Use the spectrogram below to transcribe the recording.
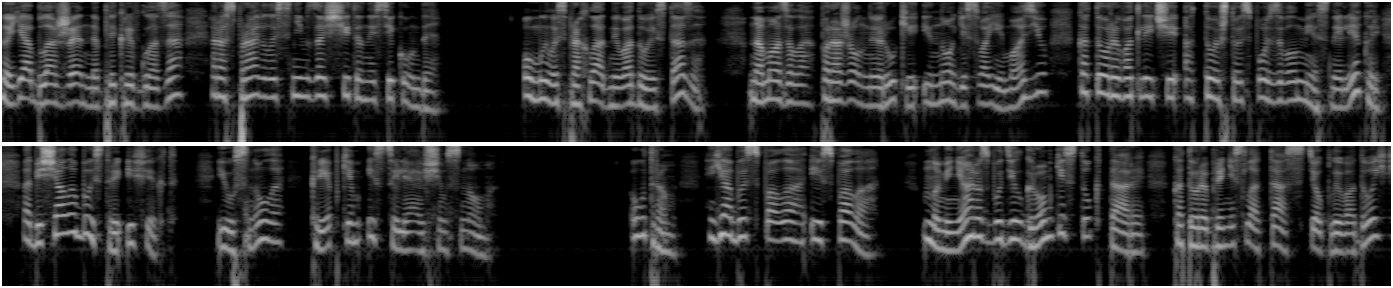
но я, блаженно прикрыв глаза, расправилась с ним за считанные секунды. Умылась прохладной водой из таза, намазала пораженные руки и ноги своей мазью, которая, в отличие от той, что использовал местный лекарь, обещала быстрый эффект, и уснула крепким исцеляющим сном. Утром я бы спала и спала, но меня разбудил громкий стук Тары, которая принесла таз с теплой водой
